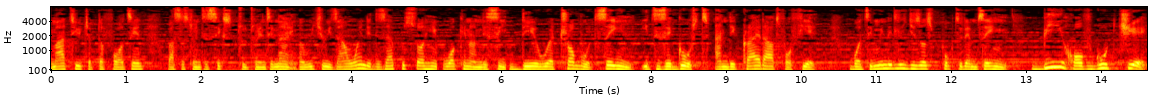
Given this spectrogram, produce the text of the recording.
Matthew chapter 14, verses 26 to 29, which reads, And when the disciples saw him walking on the sea, they were troubled, saying, It is a ghost, and they cried out for fear. But immediately Jesus spoke to them, saying, Be of good cheer,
